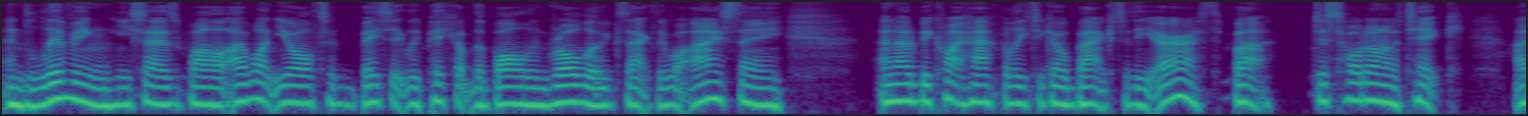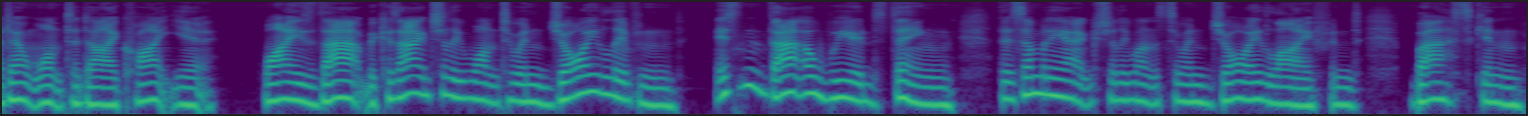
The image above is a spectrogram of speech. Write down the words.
and living. He says, Well, I want you all to basically pick up the ball and roll exactly what I say. And I'd be quite happily to go back to the earth, but just hold on a tick. I don't want to die quite yet. Why is that? Because I actually want to enjoy living isn't that a weird thing that somebody actually wants to enjoy life and bask in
